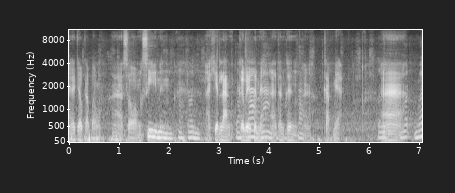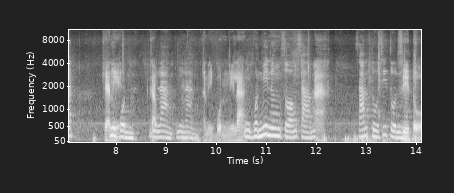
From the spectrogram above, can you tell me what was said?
ให้เจ้ากลับเอาห้าสองสี่หนึ่งค่ะต้น อ่าเขียนล่างจ้ะก็ไปเพิ่นนะล่างอ่าทั้งเทิงค่ะ อ่าครับเนี่ยต้นอ่าหมดหมดแค่นี้ นี่บนครับ นี่ล่างนี่ล่างอันนี้บนนี่ล่าง นี่บนมีหนึ่งสองสามอ่าสามตัวสี่ตัวนี่สี่ตัว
